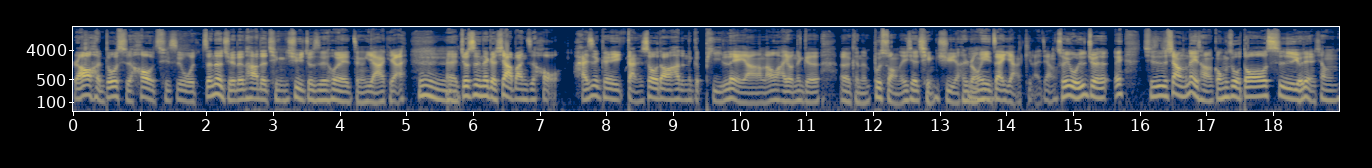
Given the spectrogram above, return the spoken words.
然后很多时候其实我真的觉得他的情绪就是会整个压起来，嗯，哎、欸，就是那个下班之后。还是可以感受到他的那个疲累啊，然后还有那个呃可能不爽的一些情绪啊，很容易再压起来这样，嗯、所以我就觉得，哎、欸，其实像内场的工作都是有点像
